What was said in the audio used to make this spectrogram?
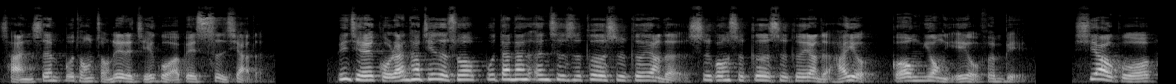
产生不同种类的结果而被赐下的。并且果然，他接着说，不单单恩赐是各式各样的，事工是各式各样的，还有功用也有分别，效果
